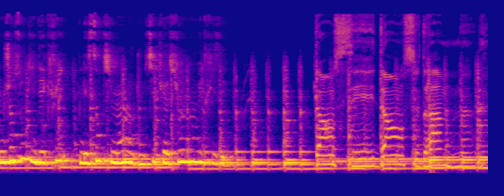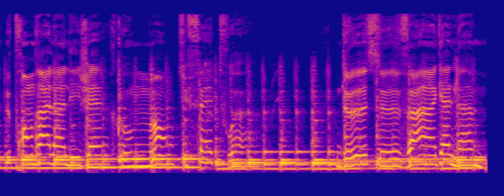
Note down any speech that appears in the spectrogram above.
une chanson qui décrit les sentiments lors d'une situation non maîtrisée. Danser dans ce drame, le prendre à la légère, comment tu fais toi? Ce vague à l'âme.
